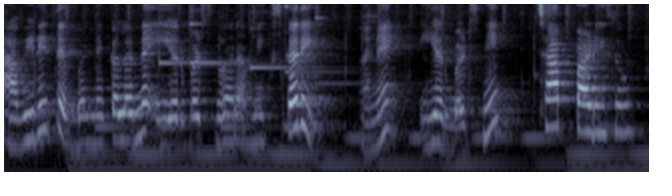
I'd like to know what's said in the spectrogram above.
આવી રીતે બંને કલરને ઇયરબડ્સ દ્વારા મિક્સ કરી અને ઇયરબડ્સની છાપ પાડીશું.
